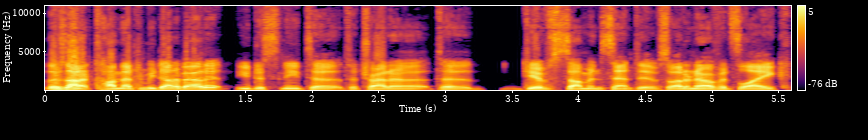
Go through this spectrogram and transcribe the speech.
there's not a ton that can be done about it. You just need to to try to to give some incentive. So i don't know if it's like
